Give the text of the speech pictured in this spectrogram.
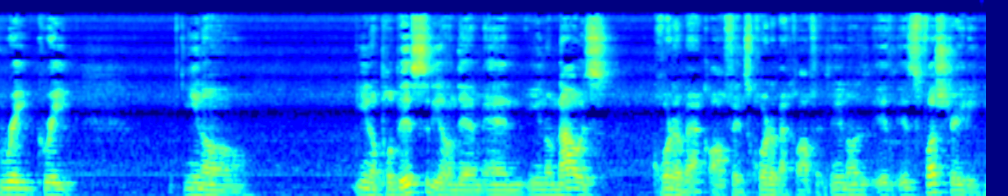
great great you know you know publicity on them and you know now it's quarterback offense quarterback offense you know it, it's frustrating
